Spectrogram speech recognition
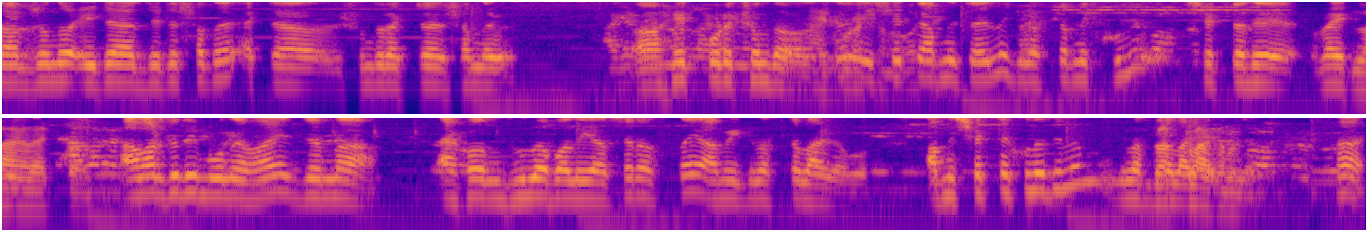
তার জন্য এটা জেটের সাথে একটা সুন্দর একটা সামনে হেড প্রোটেকশন দেওয়া আছে। এই শেডটা আপনি চাইলে গ্লাসটা আপনি খুলে শেডটা দিয়ে। আবার যদি মনে হয় যে না এখন ধুলাবালি আছে রাস্তায় আমি গ্লাসটা লাগাবো। আপনি শেডটা খুলে দিলাম গ্লাসটা লাগাবো হ্যাঁ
